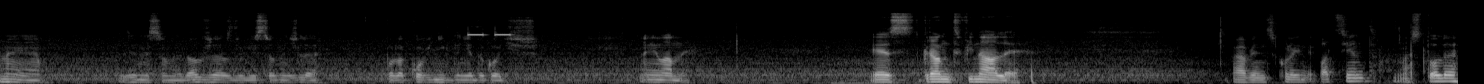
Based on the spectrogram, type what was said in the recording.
No nie. Z jednej strony dobrze, a z drugiej strony źle. Polakowi nigdy nie dogodzisz. No i mamy. Jest grand finale. A więc kolejny pacjent na stole.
